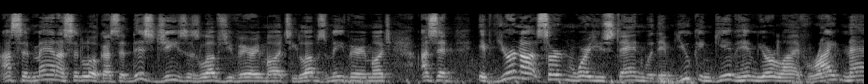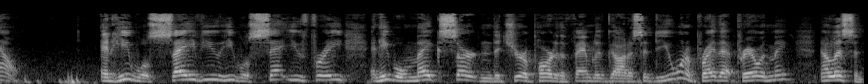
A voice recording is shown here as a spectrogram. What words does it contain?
I said, Man, I said, look, I said, this Jesus loves you very much. He loves me very much. I said, if you're not certain where you stand with him, you can give him your life right now and he will save you, he will set you free, and he will make certain that you're a part of the family of God. I said, "Do you want to pray that prayer with me?" Now listen,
